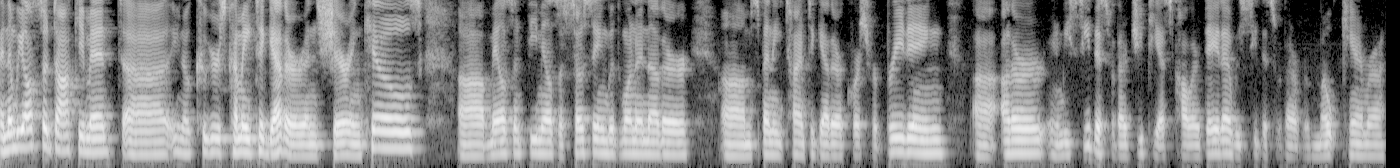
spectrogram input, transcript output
and then we also document, uh, you know, cougars coming together and sharing kills, uh, males and females associating with one another, um, spending time together, of course, for breeding. Uh, other, and we see this with our GPS collar data. We see this with our remote camera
